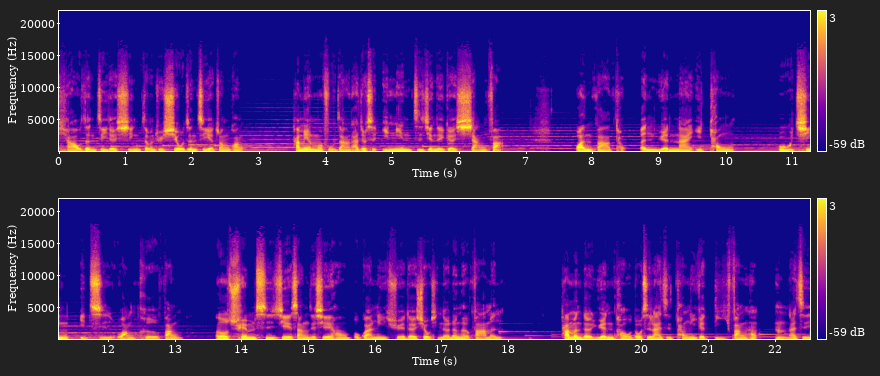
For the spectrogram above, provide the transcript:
调整自己的心，怎么去修正自己的状况，它没有那么复杂，它就是一念之间的一个想法。万法同本源乃一同，不清一指往何方？他说，全世界上这些哈，不管你学的修行的任何法门，他们的源头都是来自同一个地方哈，来自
